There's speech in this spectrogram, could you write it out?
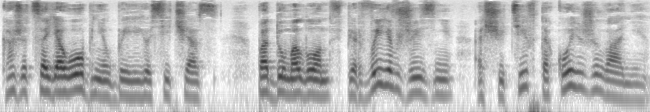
«Кажется, я обнял бы ее сейчас», — подумал он, впервые в жизни ощутив такое желание.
